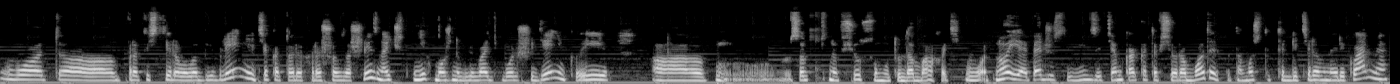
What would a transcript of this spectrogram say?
вот, э, протестировал объявления, те, которые хорошо зашли, значит, в них можно вливать больше денег и, э, собственно, всю сумму туда бахать. Вот. Но и, опять же, следить за тем, как это все работает, потому что в таргетированной рекламе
